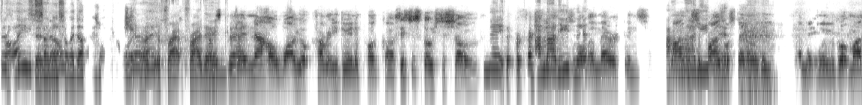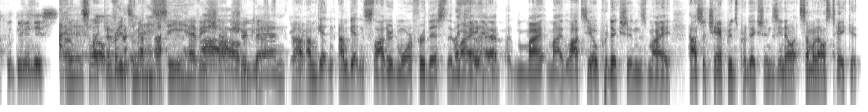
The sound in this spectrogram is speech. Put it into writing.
fried sunny no? side up is what you call yeah, it, right? Fried, fried egg. There now, while you're currently doing a podcast, this just goes to show Mate, the professionalism of it. Americans. I'm Why are we surprised what's going on with the when we've got Michael doing this. It's like oh, a vitamin C heavy oh, man, I'm getting I'm getting slaughtered more for this than my uh, my my Lazio predictions, my House of Champions predictions. You know what? Someone else take it.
